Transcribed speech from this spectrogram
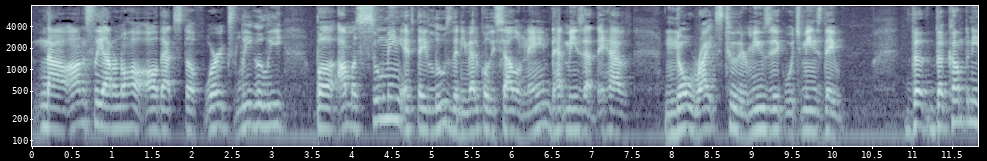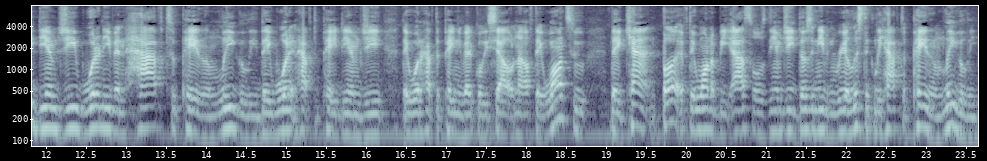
now honestly I don't know how all that stuff works legally but I'm assuming if they lose the Nivel Codiciado name, that means that they have no rights to their music, which means they the the company DMG wouldn't even have to pay them legally. They wouldn't have to pay DMG. They wouldn't have to pay Nivel Codiciado. Now, if they want to, they can. But if they want to be assholes, DMG doesn't even realistically have to pay them legally.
